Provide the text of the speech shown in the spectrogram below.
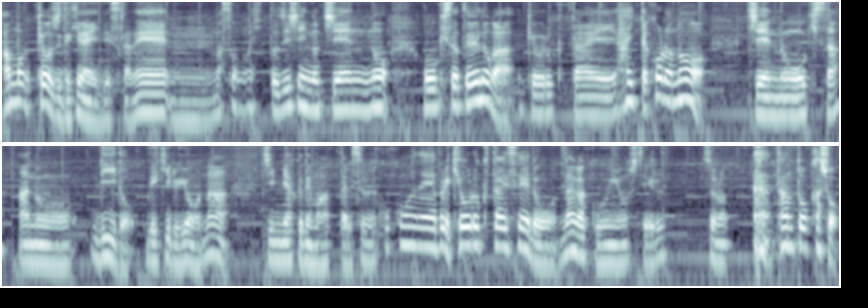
あんま享受できないですかね。うんまあ、その人自身の遅延の大きさというのが協力隊入った頃の遅延の大きさ、あの、リードできるような人脈でもあったりするので、ここはね、やっぱり協力隊制度を長く運用している、その 担当箇所、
